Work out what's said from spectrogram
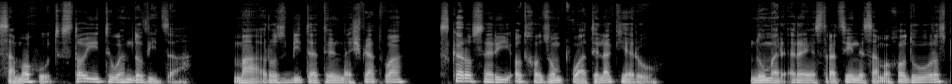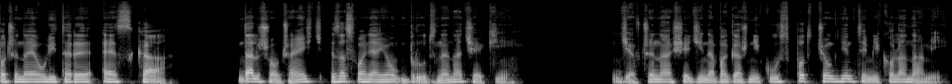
Samochód stoi tyłem do widza. Ma rozbite tylne światła, z karoserii odchodzą płaty lakieru. Numer rejestracyjny samochodu rozpoczynają litery SK. Dalszą część zasłaniają brudne nacieki. Dziewczyna siedzi na bagażniku z podciągniętymi kolanami.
